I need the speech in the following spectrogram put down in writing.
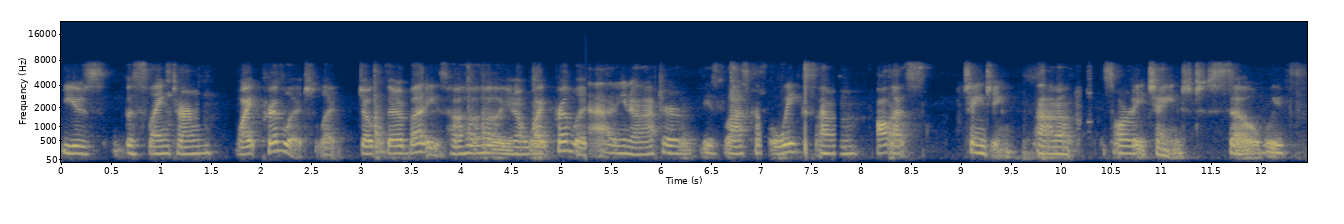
use the slang term white privilege, like joke with their buddies, ha ha ha, you know, white privilege. Uh, you know, after these last couple of weeks, um, all that's changing. Uh, it's already changed. So we've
